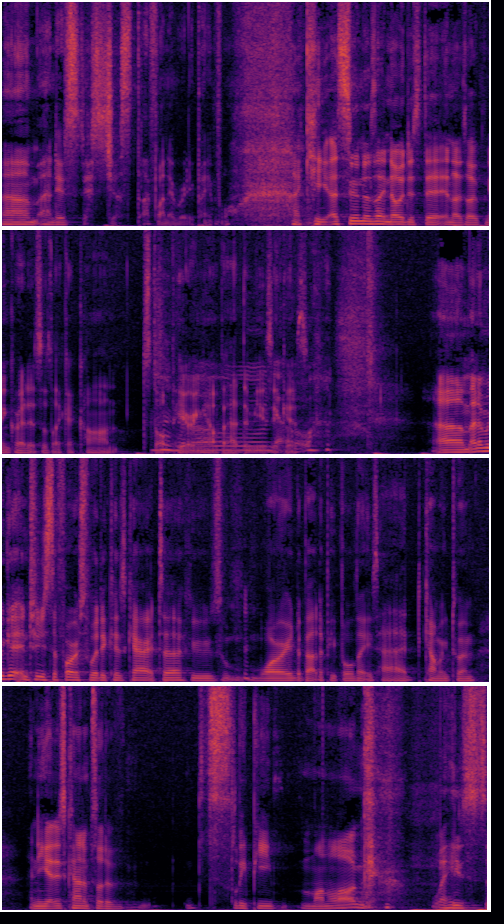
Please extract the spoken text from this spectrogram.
Um, and it's it's just I find it really painful. I keep, as soon as I noticed it in those opening credits, I was like, I can't stop hearing how bad the Oh, music is. no. Um, and then we get introduced to Forest Whitaker's character, who's worried about the people that he's had coming to him, and you get this kind of sort of sleepy monologue where he's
